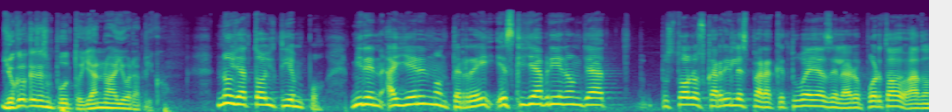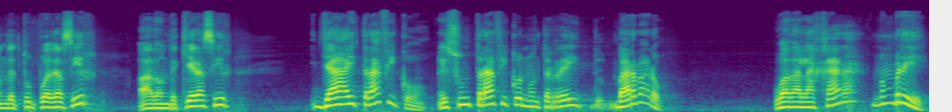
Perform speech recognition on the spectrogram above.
Yo creo que ese es un punto, ya no hay hora pico. No, ya todo el tiempo. Miren, ayer en Monterrey, es que ya abrieron ya pues todos los carriles para que tú vayas del aeropuerto a, a donde tú puedas ir, a donde quieras ir. Ya hay tráfico, es un tráfico en Monterrey bárbaro. Guadalajara, no hombre.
